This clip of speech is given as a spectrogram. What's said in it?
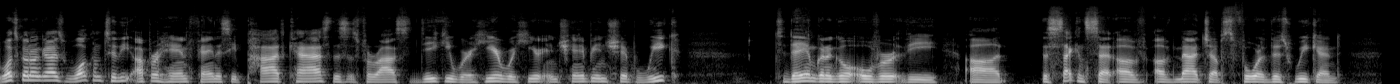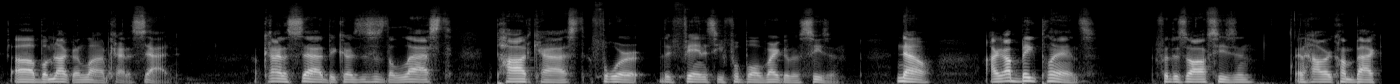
What's going on, guys? Welcome to the Upper Hand Fantasy Podcast. This is Faraz Siddiqi. We're here. We're here in Championship Week. Today, I'm going to go over the uh, the second set of of matchups for this weekend. Uh, but I'm not going to lie, I'm kind of sad. I'm kind of sad because this is the last podcast for the fantasy football regular season. Now, I got big plans for this off season and how I come back,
